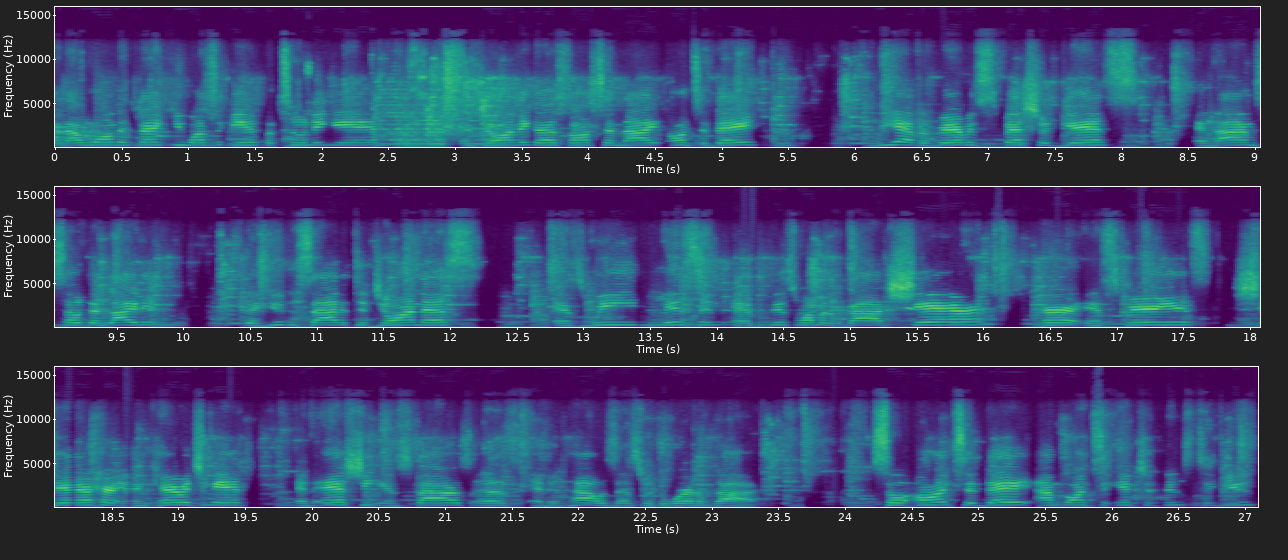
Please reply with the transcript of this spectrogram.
And I want to thank you once again for tuning in and joining us on tonight, on today. We have a very special guest, and I am so delighted that you decided to join us as we listen as this woman of God share her experience, share her encouragement, and as she inspires us and empowers us with the word of God. So on today, I'm going to introduce to you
